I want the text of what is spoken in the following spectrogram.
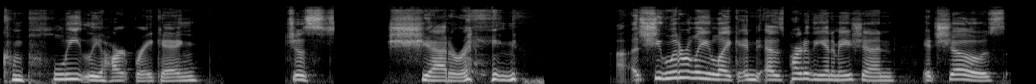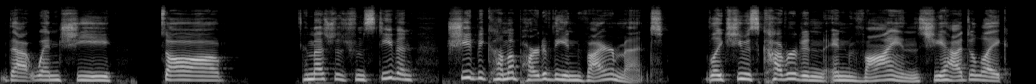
completely heartbreaking, just shattering. uh, she literally, like, and as part of the animation, it shows that when she saw a message from Steven, she had become a part of the environment. Like she was covered in in vines. She had to like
